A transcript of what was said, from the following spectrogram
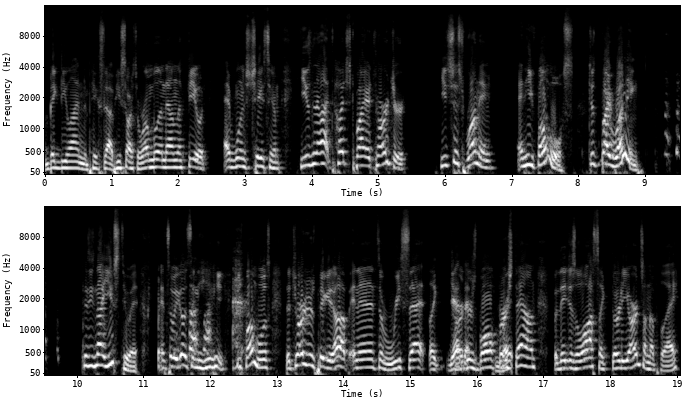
big D linemen picks it up. He starts rumbling down the field. Everyone's chasing him. He's not touched by a Charger. He's just running, and he fumbles just by running because he's not used to it. And so he goes and he, he fumbles. The Chargers pick it up, and then it's a reset, like Yeah, Chargers that- ball, first right. down. But they just lost like 30 yards on the play.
